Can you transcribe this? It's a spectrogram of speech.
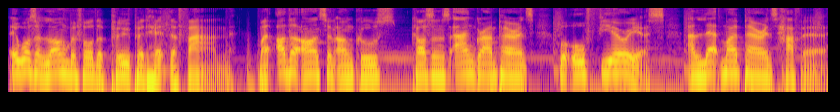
It wasn't long before the poop had hit the fan. My other aunts and uncles, cousins, and grandparents were all furious and let my parents have it.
